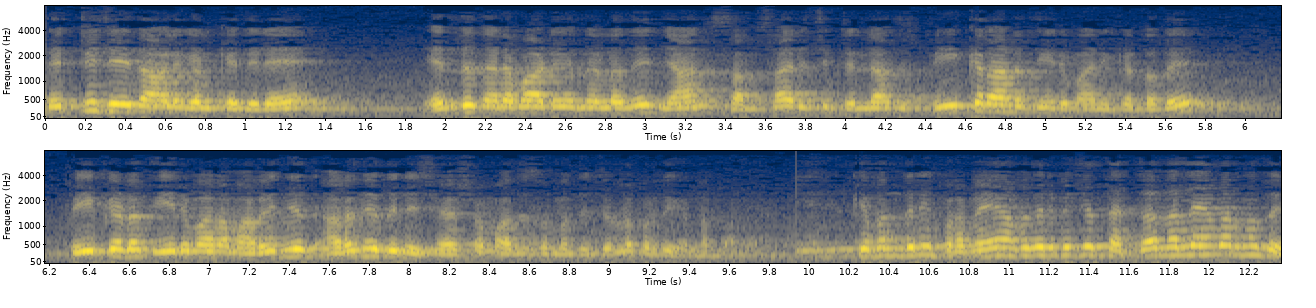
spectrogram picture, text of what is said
തെറ്റ് ചെയ്ത ആളുകൾക്കെതിരെ എന്ത് നിലപാട് എന്നുള്ളത് ഞാൻ സംസാരിച്ചിട്ടില്ല. അത് സ്പീക്കറാണ് തീരുമാനിക്കേണ്ടത്. സ്പീക്കറുടെ തീരുമാനം അറിഞ്ഞ അറിഞ്ഞതിന് ശേഷം അത് സംബന്ധിച്ചുള്ള പ്രതികരണം പറയാം. മുഖ്യമന്ത്രി പ്രമേയം അവതരിപ്പിച്ച തെറ്റാന്നല്ല ഞാൻ പറഞ്ഞത്?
